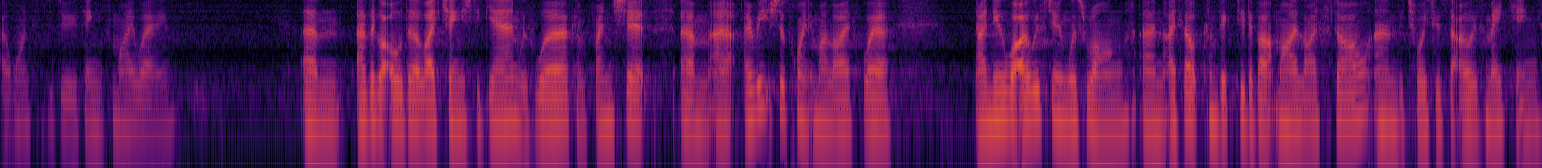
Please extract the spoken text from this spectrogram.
I wanted to do things my way. Um, as I got older, life changed again with work and friendships. Um, I reached a point in my life where I knew what I was doing was wrong, and I felt convicted about my lifestyle and the choices that I was making.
